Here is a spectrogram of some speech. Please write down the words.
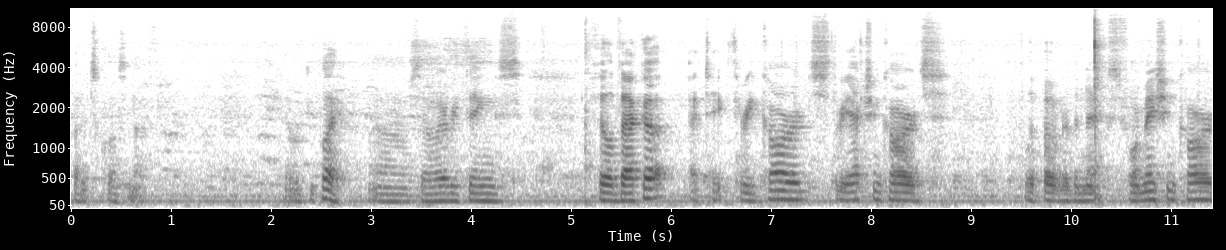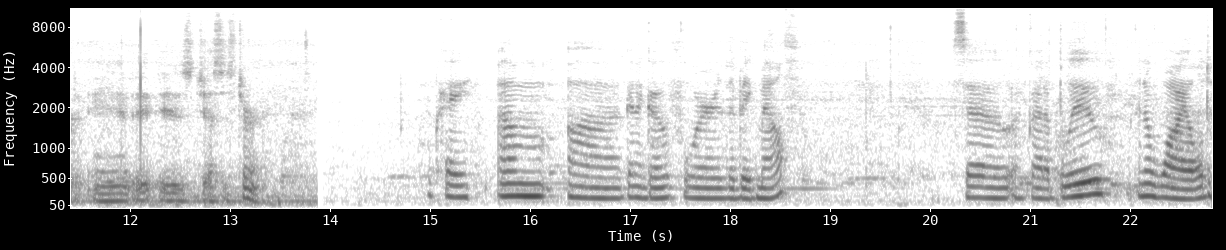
but it's close enough that we can play. Uh, so everything's filled back up. I take three cards, three action cards, flip over the next formation card, and it is Jess's turn. Okay, I'm uh, gonna go for the big mouth. So I've got a blue and a wild.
